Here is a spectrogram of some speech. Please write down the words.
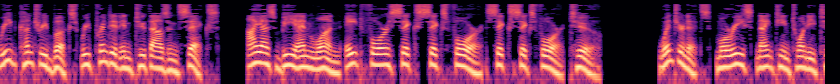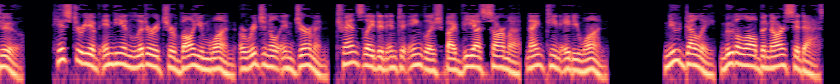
Read Country Books reprinted in 2006. ISBN 1-84664-664-2. Winternitz, Maurice 1922. History of Indian Literature Volume 1 original in German, translated into English by V. S. Sarma, 1981. New Delhi, Motilal Banarsidass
